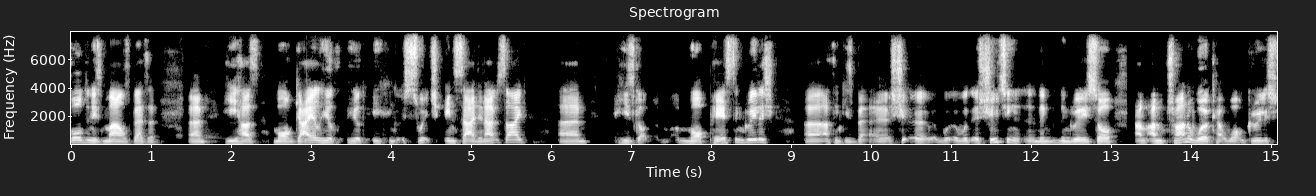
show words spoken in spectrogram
Foden is miles better. Um, he has more guile. He'll, he'll he can switch inside and outside. Um, he's got more pace than Grealish. Uh, I think he's better sh- uh, shooting than, than Grealish. So I'm, I'm trying to work out what Grealish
